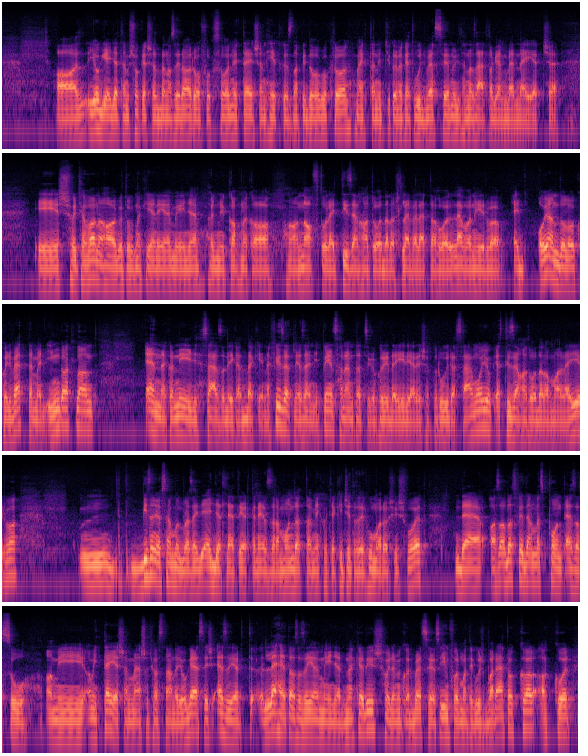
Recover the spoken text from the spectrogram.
a jogi egyetem sok esetben azért arról fog szólni, hogy teljesen hétköznapi dolgokról megtanítjuk önöket úgy beszélni, hogy az átlagember ne értse. És hogyha van a hallgatóknak ilyen élménye, hogy mi kapnak a, a NAV-tól egy 16 oldalas levelet, ahol le van írva egy olyan dolog, hogy vettem egy ingatlant, ennek a 4 át be kéne fizetni, ez ennyi pénz, ha nem tetszik, akkor ide írjál, és akkor újra számoljuk. Ez 16 oldalon van leírva. Mm, bizonyos szempontból az egy egyet lehet érteni ezzel a mondattal, még hogyha kicsit azért humoros is volt, de az adatvédelem ez pont ez a szó, ami, ami teljesen más, hogy használ a jogász, és ezért lehet az az élményed neked is, hogy amikor beszélsz informatikus barátokkal, akkor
